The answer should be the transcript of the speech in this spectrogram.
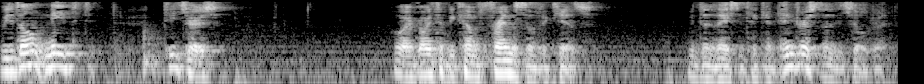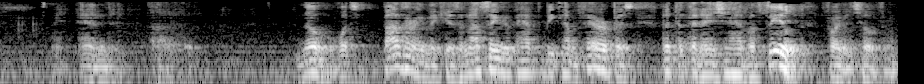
We don't need teachers who are going to become friends of the kids. We They should take an interest in the children and uh, know what's bothering the kids. I'm not saying that they have to become therapists, but that they should have a feel for the children.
